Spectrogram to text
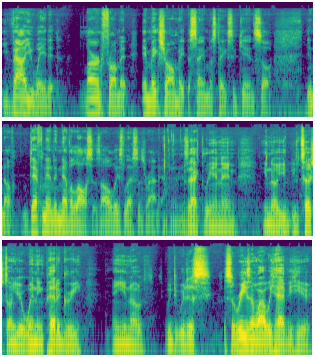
evaluate it, learn from it, and make sure I don't make the same mistakes again. So, you know, definitely never losses, always lessons around there. Exactly, and then you know you, you touched on your winning pedigree, and you know we we just it's a reason why we have you here.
